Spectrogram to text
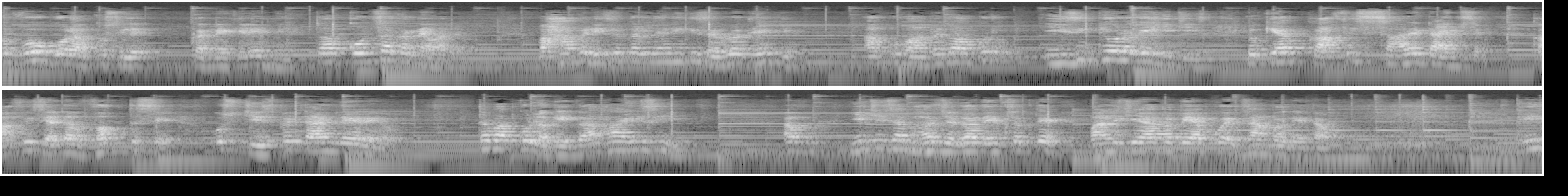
और वो गोल आपको सिलेक्ट करने के लिए मिले। तो आप कौन सा करने वाले हो? वहाँ पे डिफ़िकल्ट लेने की ज़रूरत है कि आपको वहाँ पे तो आपको इजी क्यों लगेगी चीज़? क्योंकि आप काफ़ी सारे टाइम से, काफ़ी ज़्यादा वक्त से उस चीज़ पे टाइम दे रहे हो। तब आपको लगेगा हाँ इजी अब ये चीज़ आप हर जगह देख सकते हैं। मान लीजिए यहाँ पे आपको एग्ज़ाम्पल देता हूँ कि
